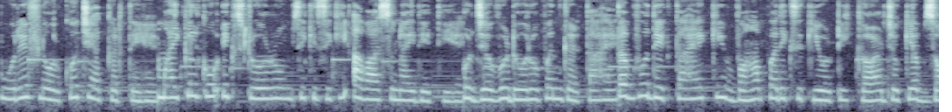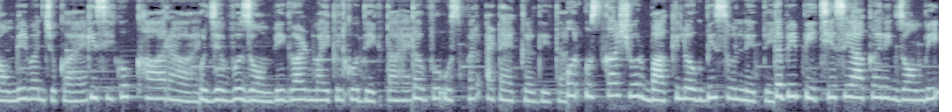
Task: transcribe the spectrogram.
पूरे फ्लोर को चेक करते हैं। माइकल को एक स्टोर रूम से किसी की आवाज़ सुनाई देती है और जब वो डोर ओपन करता है, तब वो देखता है कि वहाँ पर एक सिक्योरिटी गार्ड जो कि अब जॉम्बी बन चुका है, किसी को खा रहा है। और जब वो जॉम्बी गार्ड माइकल को देखता है, तब वो उस पर अटैक कर देता है और उसका शोर बाकी लोग भी सुन लेते तभी पीछे से आकर एक जॉम्बी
